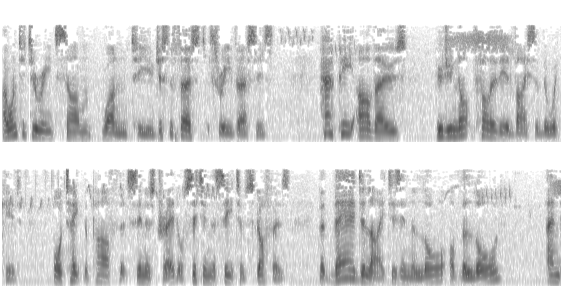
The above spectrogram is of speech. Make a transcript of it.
I wanted to read Psalm 1 to you, just the first three verses. Happy are those who do not follow the advice of the wicked or take the path that sinners tread, or sit in the seat of scoffers, but their delight is in the law of the Lord, and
